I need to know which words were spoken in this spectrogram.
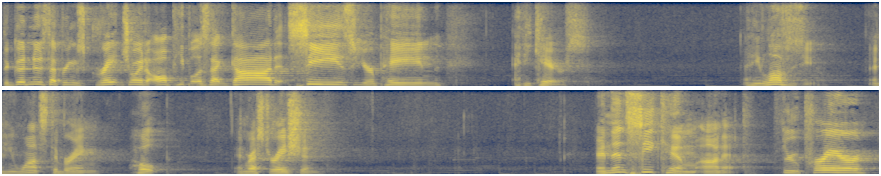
The good news that brings great joy to all people is that God sees your pain and He cares. And He loves you and He wants to bring hope and restoration. And then seek Him on it through prayer,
